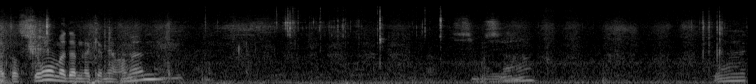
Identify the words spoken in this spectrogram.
Attention, madame la caméraman. Ici aussi. Voilà. Tac.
